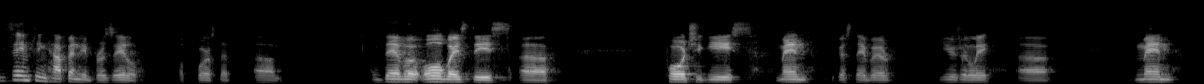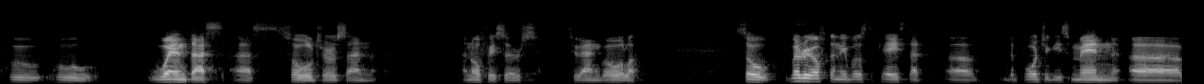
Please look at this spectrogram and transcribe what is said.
the same thing happened in Brazil, of course, that um, there were always these uh, Portuguese men because they were usually uh, men who who went as as soldiers and and officers to Angola. So very often it was the case that uh, the Portuguese men uh,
